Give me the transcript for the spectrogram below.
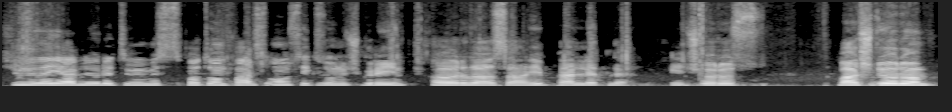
Şimdi de yerli üretimimiz Spoton Parts 1813 grain ağırlığa sahip pelletle geçiyoruz. Başlıyorum.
